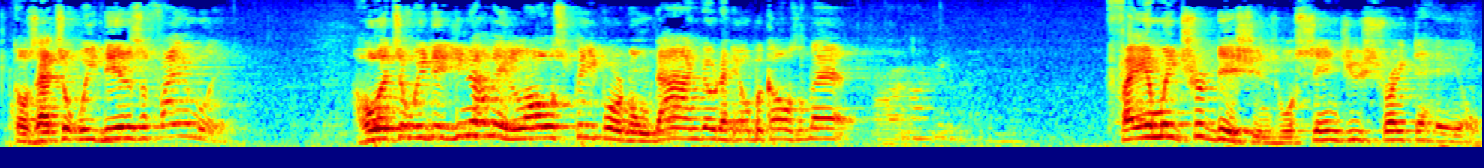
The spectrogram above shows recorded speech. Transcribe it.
Because that's what we did as a family. Oh, that's what we did. You know how many lost people are going to die and go to hell because of that? Right. Family traditions will send you straight to hell.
